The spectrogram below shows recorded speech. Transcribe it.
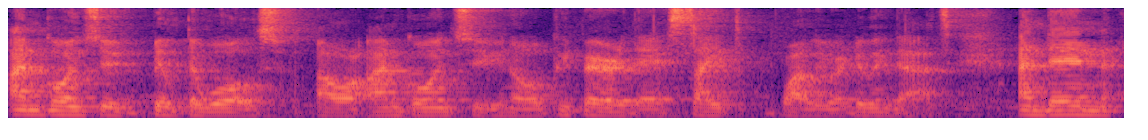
I'm going to build the walls or I'm going to, you know, prepare the site while you are doing that. And then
